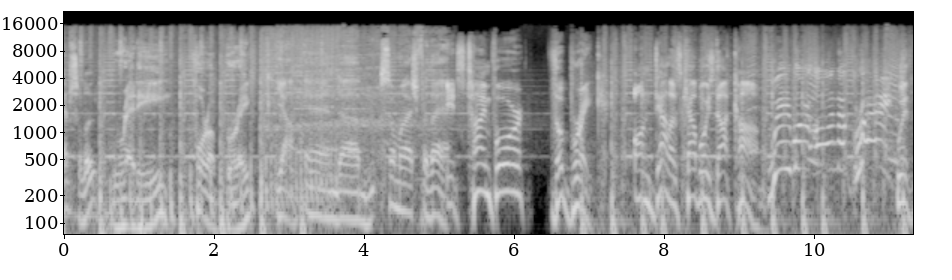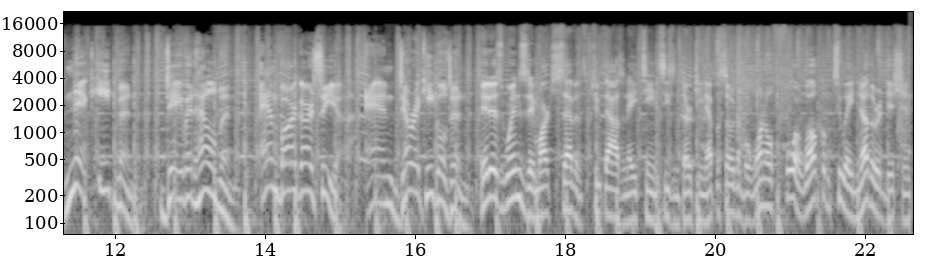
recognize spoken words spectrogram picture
absolutely. Ready for a break? Yeah, and um, so much for that. It's time for The Break on DallasCowboys.com We were on a break. with Nick Eatman, David Helman, Ambar Garcia, and Derek Eagleton. It is Wednesday, March 7th, 2018, season 13, episode number 104. Welcome to another edition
